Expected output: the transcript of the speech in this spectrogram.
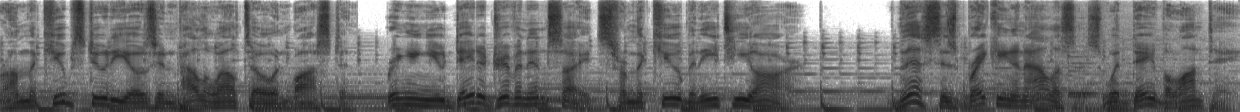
From the Cube studios in Palo Alto and Boston, bringing you data-driven insights from the Cube and ETR. This is Breaking Analysis with Dave Vellante.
